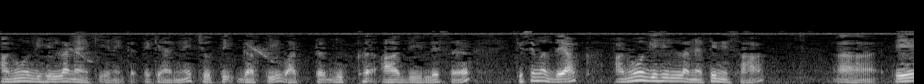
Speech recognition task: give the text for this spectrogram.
අනුව ගිහිල්ලා නැහැ කියන එක. ඒ කියන්නේ චුති, ගති, වට, දුක්ඛ ආදී ලෙස කිසිම දෙයක් අනුව ගිහිල්ලා නැති නිසා ඒ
